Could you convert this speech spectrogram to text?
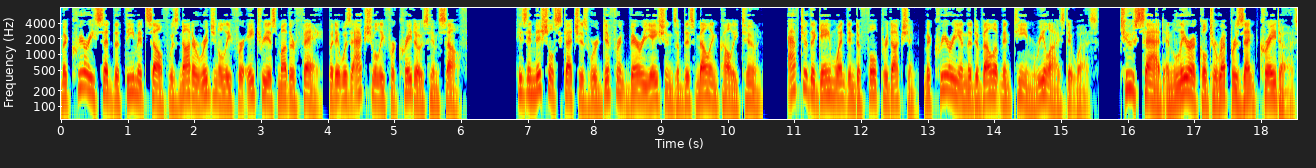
McCreary said the theme itself was not originally for Atreus' mother Faye, but it was actually for Kratos himself. His initial sketches were different variations of this melancholy tune. After the game went into full production, McCreary and the development team realized it was too sad and lyrical to represent Kratos.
